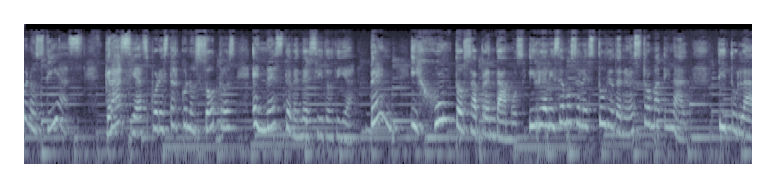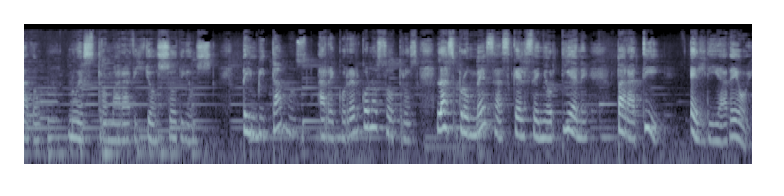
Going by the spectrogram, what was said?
buenos días. Gracias por estar con nosotros en este bendecido día. Ven y juntos aprendamos y realicemos el estudio de nuestro matinal titulado Nuestro maravilloso Dios. Te invitamos a recorrer con nosotros las promesas que el Señor tiene para ti el día de hoy.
